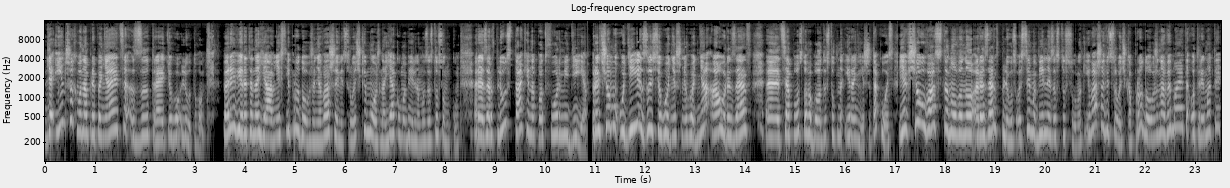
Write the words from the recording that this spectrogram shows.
Для інших вона припиняється з 3 лютого. Перевірити наявність і продовження вашої відсрочки можна як у мобільному застосунку Резерв Плюс, так і на платформі Дія. Причому у дії з сьогоднішнього дня, а у резерв е, ця послуга була доступна і раніше. Так ось, якщо у вас встановлено Резерв Плюс, ось цей мобільний застосунок, і ваша відсрочка продовжена, ви маєте отримати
